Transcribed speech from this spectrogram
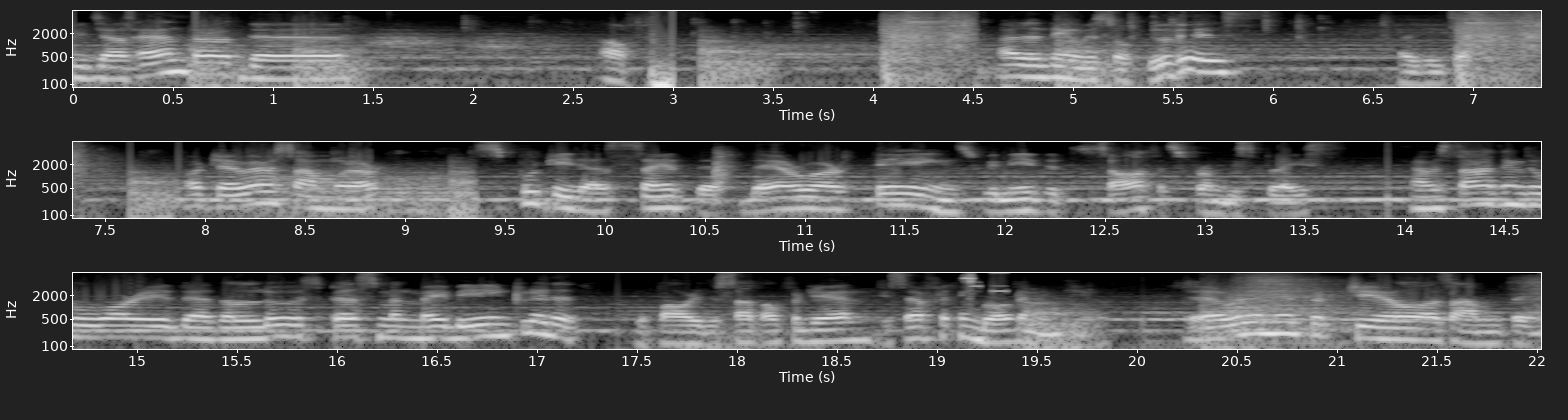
We just entered the oh, off. I don't think we should do this. But we just Okay, we're somewhere. Spooky just said that there were things we needed to salvage from this place. I'm starting to worry that a loose specimen may be included. The power just shut off again. Is everything broken in here? Yeah, we need to kill or something.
